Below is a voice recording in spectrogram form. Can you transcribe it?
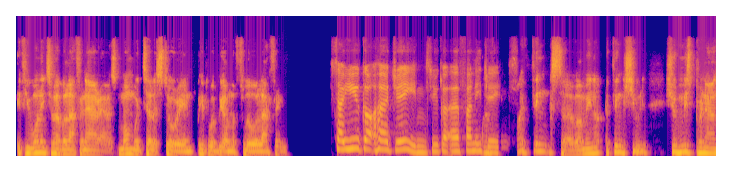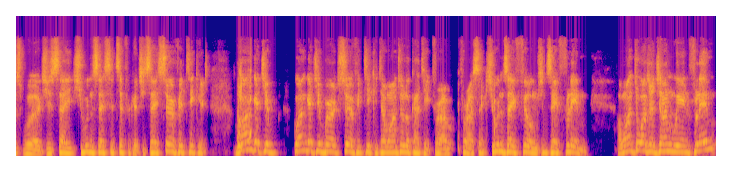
if you wanted to have a laugh in our house, mum would tell a story and people would be on the floor laughing. So you got her genes. You got her funny genes. I think so. I mean, I think she would she would mispronounce words. She'd say she wouldn't say certificate. She'd say ticket. Go and get your go and get your bird surfeit ticket. I want to look at it for a, for a sec. She wouldn't say film. She'd say flim. I want to watch a John Wayne flim.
